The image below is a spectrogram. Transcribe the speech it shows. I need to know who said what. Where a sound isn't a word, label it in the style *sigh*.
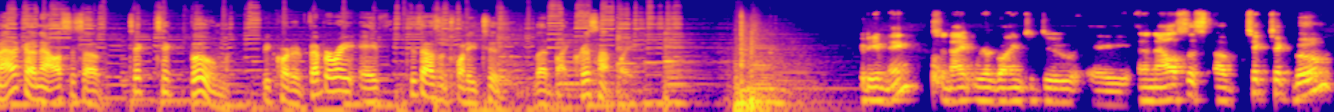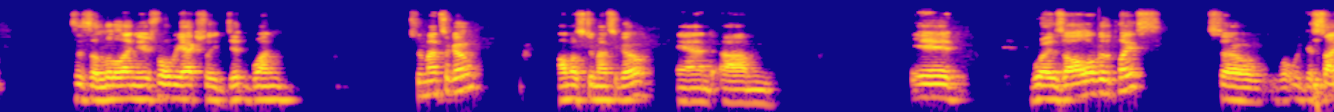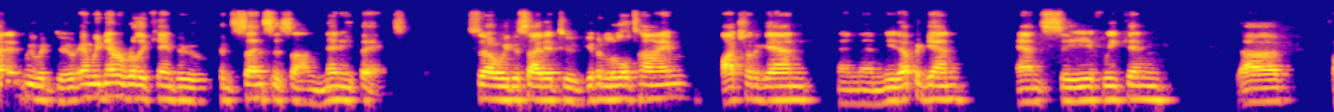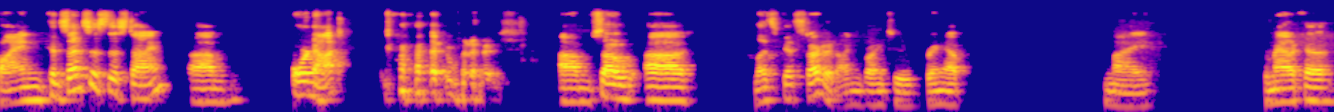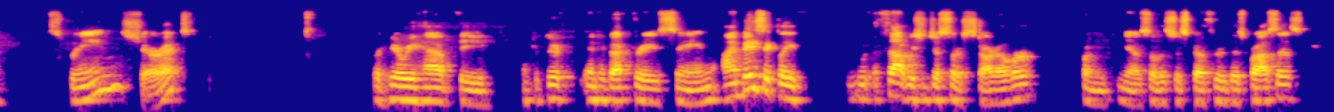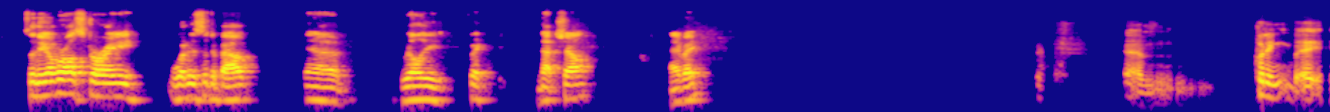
Speaker 1: Dramatica analysis of Tick Tick Boom, recorded February 8th, 2022, led by Chris Huntley.
Speaker 2: Good evening. Tonight we're going to do a, an analysis of Tick Tick Boom. This is a little unusual. We actually did one two months ago, almost two months ago, and um, it was all over the place. So what we decided we would do, and we never really came to consensus on many things. So we decided to give it a little time, watch it again, and then meet up again and see if we can uh, find consensus this time um, or not. *laughs* um, so uh, let's get started. I'm going to bring up my Dramatica screen, share it. So here we have the introductory scene. I'm basically thought we should just sort of start over from, you know, so let's just go through this process. So the overall story, what is it about in a really quick nutshell? Anybody?
Speaker 3: Um, putting uh,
